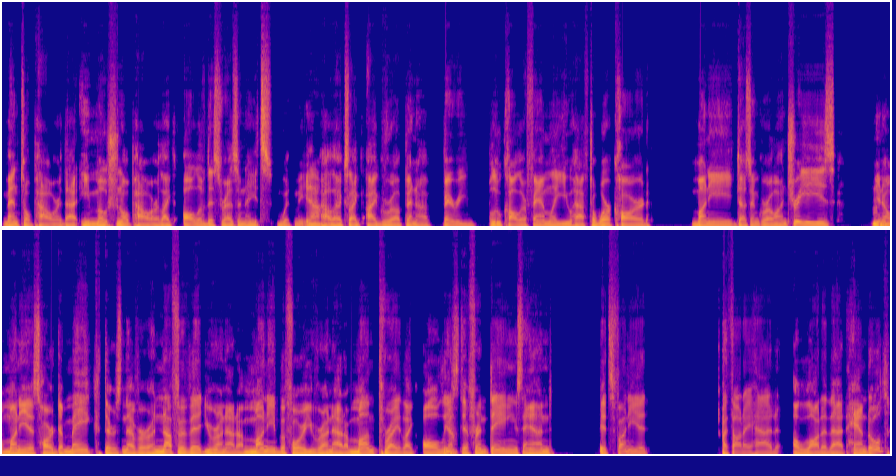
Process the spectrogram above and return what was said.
mental power, that emotional power. Like all of this resonates with me, yeah. Alex. Like I grew up in a very blue collar family. You have to work hard. Money doesn't grow on trees. You know, mm-hmm. money is hard to make. There's never enough of it. You run out of money before you run out of month, right? Like all these yeah. different things. And it's funny, it I thought I had a lot of that handled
